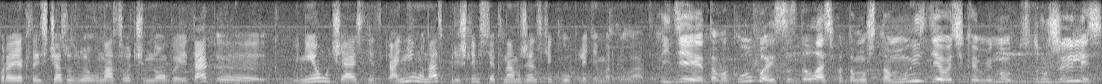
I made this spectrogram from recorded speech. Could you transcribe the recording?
проекта, и сейчас уже у нас очень много и так э, как бы не участниц, они у нас пришли все к нам в женский клуб «Леди Мармелад». Идея этого клуба и создалась, потому что мы с девочками, ну, сдружились,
